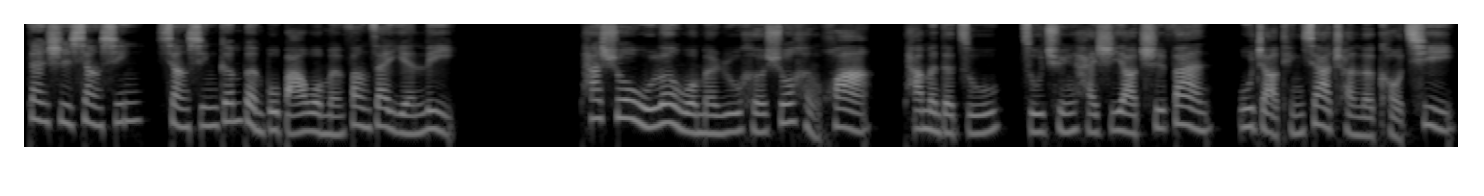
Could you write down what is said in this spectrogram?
但是向心，向心根本不把我们放在眼里。他说：“无论我们如何说狠话，他们的族族群还是要吃饭。”乌爪停下，喘了口气。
